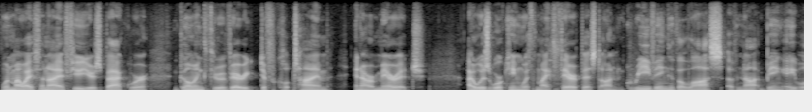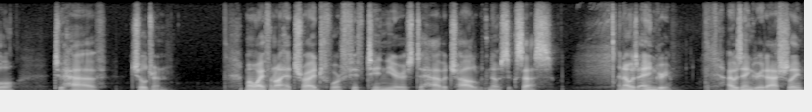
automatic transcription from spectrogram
When my wife and I, a few years back, were going through a very difficult time in our marriage, I was working with my therapist on grieving the loss of not being able to have children. My wife and I had tried for 15 years to have a child with no success. And I was angry. I was angry at Ashley,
